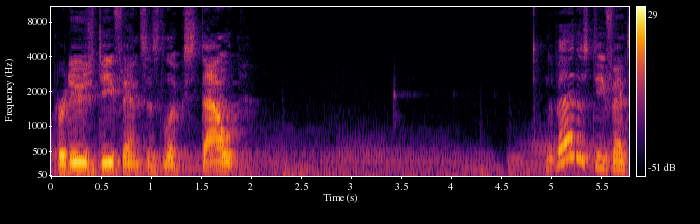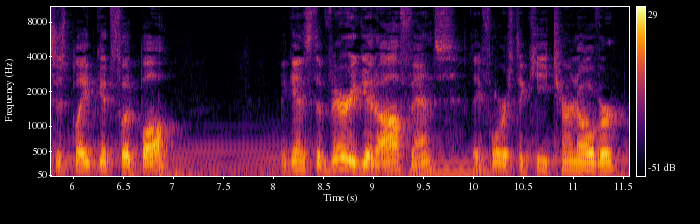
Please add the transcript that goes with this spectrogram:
Purdue's defenses look stout. Nevada's defense has played good football against a very good offense. They forced a key turnover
